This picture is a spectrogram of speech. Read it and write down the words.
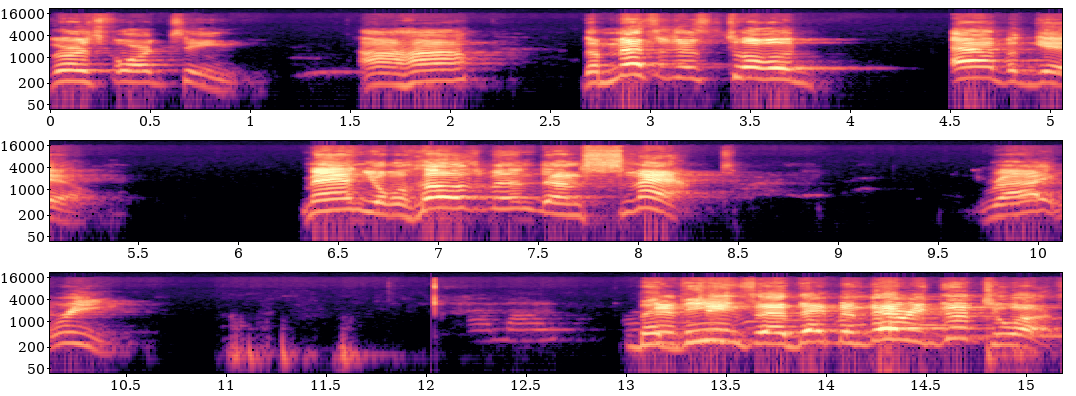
Verse 14. Uh-huh. The messengers told Abigail, man, your husband done snapped. Right? Read. But 15 then, says they've been very good to us.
